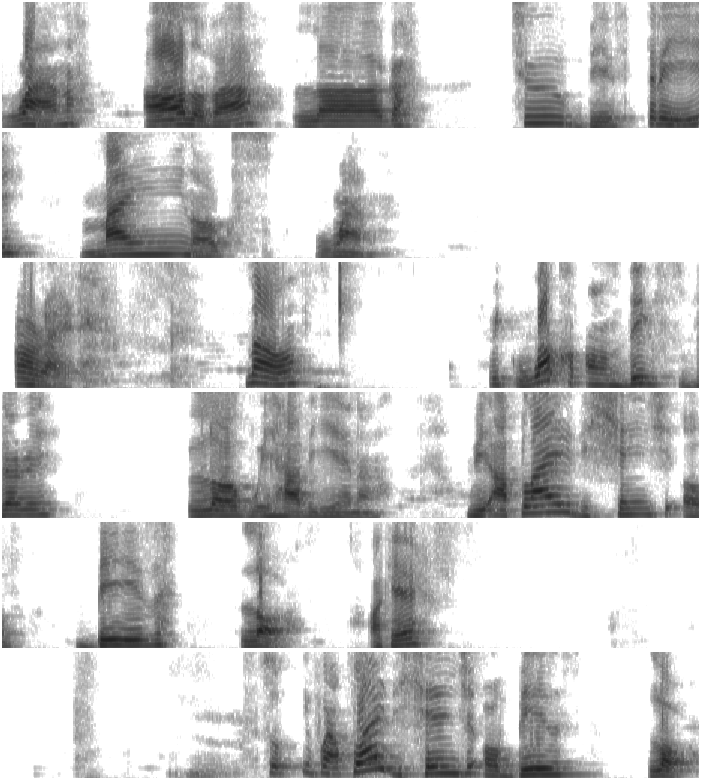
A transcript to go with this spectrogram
1 all over log 2 base 3 minus 1. All right. Now, we work on this very log we have here now. We apply the change of base law. Okay? So if we apply the change of base law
